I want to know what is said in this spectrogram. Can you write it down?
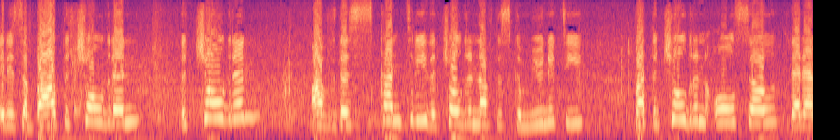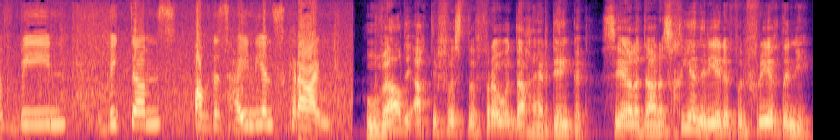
it is about the children, the children of this country, the children of this community, but the children also that have been victims of this heinous crime. Hoewel die aktiviste Vrouedag herdenk het, sê hulle daar is geen rede vir vreugde nie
